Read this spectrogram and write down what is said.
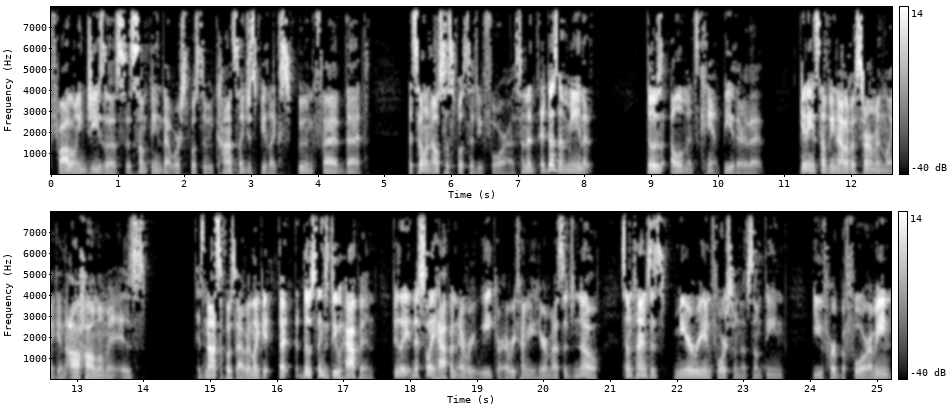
following Jesus is something that we're supposed to constantly just be like spoon fed that, that someone else is supposed to do for us. And it, it doesn't mean that those elements can't be there, that getting something out of a sermon like an aha moment is, is not supposed to happen. Like it, that, those things do happen. Do they necessarily happen every week or every time you hear a message? No. Sometimes it's mere reinforcement of something you've heard before. I mean,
